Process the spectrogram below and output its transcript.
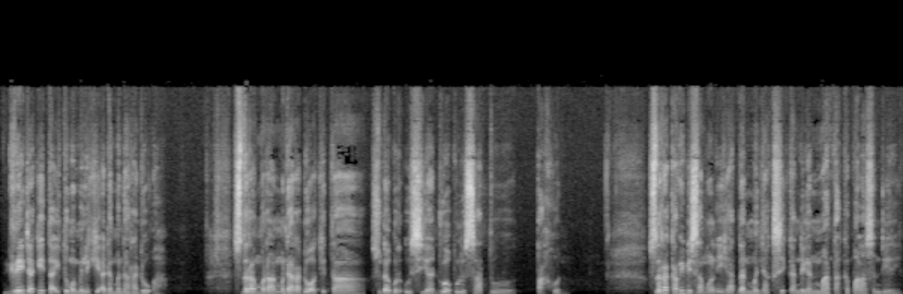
gereja kita itu memiliki ada menara doa. Saudara, menara doa kita sudah berusia 21 tahun. Saudara kami bisa melihat dan menyaksikan dengan mata kepala sendiri.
